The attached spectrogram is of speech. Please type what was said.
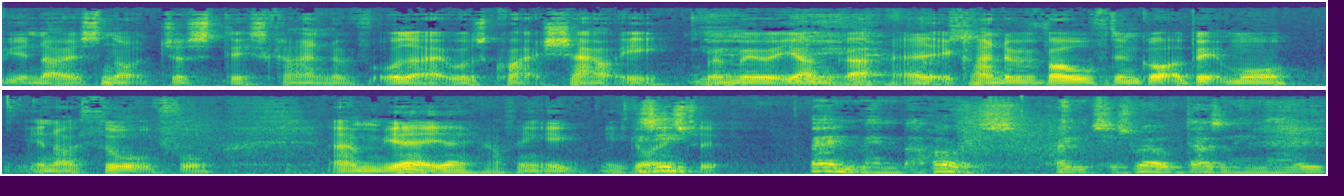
you know it's not just this kind of although it was quite shouty when we were younger. yeah, it kind of evolved and got a bit more you know thoughtful. Um yeah yeah I think he, he got into it. Band member Horace paints as well, doesn't he? Now? He's,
